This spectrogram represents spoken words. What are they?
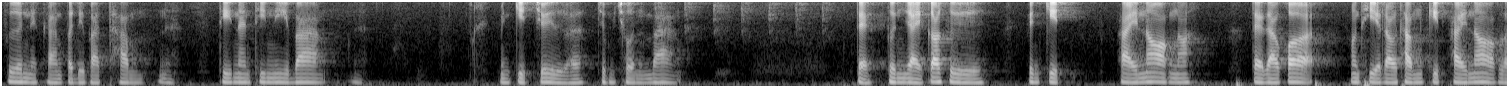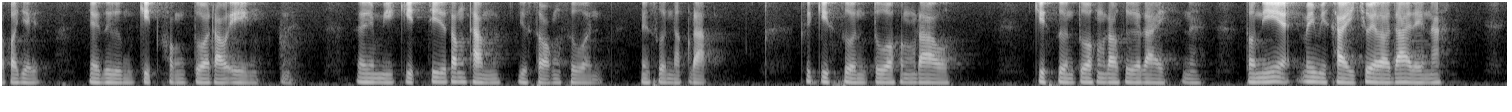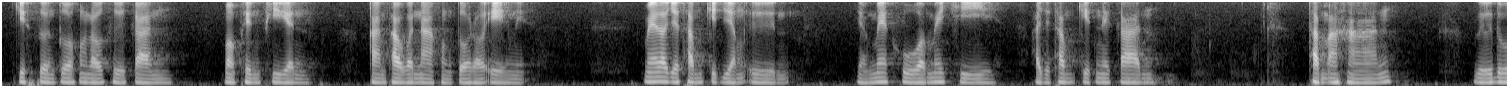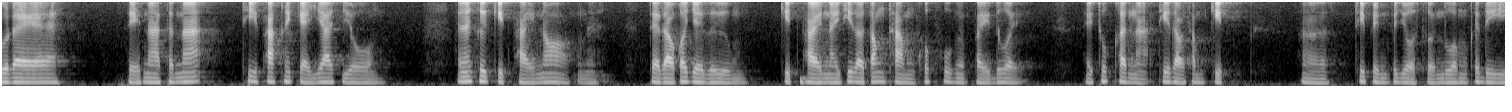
เพื่อนในการปฏิบัติธรรมนะที่นั่นที่นี่บ้างนะเป็นกิจช่วยเหลือชุมชนบ้าง แต่ส่วนใหญ่ก็คือเป็นกิจภายนอกเนาะแต่เราก็ บางทีเราทำกิจภายนอกเราก็อย่าอย่าลืมกิจของตัวเราเองนะเรายังมีกิจที่จะต้องทำอยู่สองส่วนเป็นส่วนหลักๆคือกิจส่วนตัวของเรา กิจส่วนตัวของเราคืออะไรนะตอนนี้ไม่มีใครช่วยเราได้เลยนะ กิจส่วนตัวของเราคือการบำเพ็ญเพียรการภาวนาของตัวเราเองเนี่ยแม้เราจะทำกิจอย่างอื่น อย่างแม่ครัวแม่ชี อาจจะทำกิจในการ ทำอาหาร หรือดูแล เสนาสนะที่พักให้แก่ญาติโยม อันนั้นคือกิจภายนอกนะแต่เราก็อย่าลืมกิจภายในที่เราต้องทำควบคู่กันไปด้วย ในทุกขณะที่เราทำกิจที่เป็นประโยชน์ส่วนรวมก็ดี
